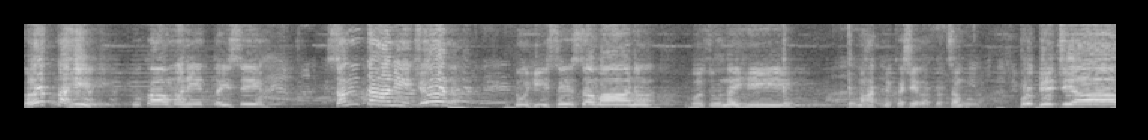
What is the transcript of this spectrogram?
कळत नाही. तुका म्हणे तैसे संत आणि जन दोहीसे समान बजूनही महात्मे कसे राहतात सांगू? पृथ्वीच्या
